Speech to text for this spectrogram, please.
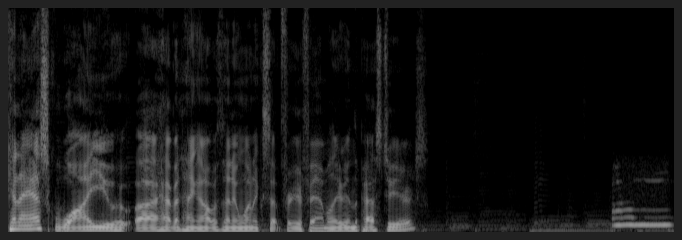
Can I ask why you uh, haven't hung out with anyone except for your family in the past two years? Um,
